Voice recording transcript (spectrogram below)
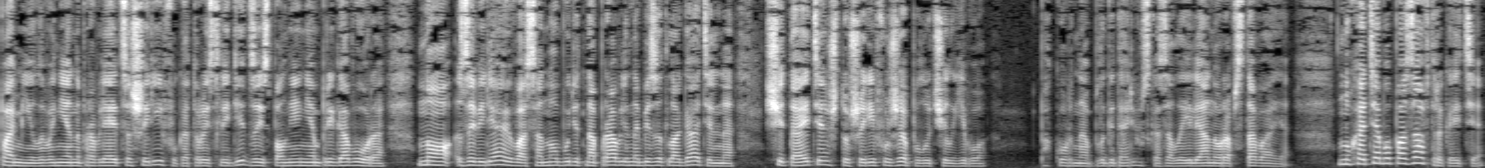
«Помилование направляется шерифу, который следит за исполнением приговора. Но, заверяю вас, оно будет направлено безотлагательно. Считайте, что шериф уже получил его». «Покорно благодарю», — сказала Элеонора, вставая. «Ну, хотя бы позавтракайте.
